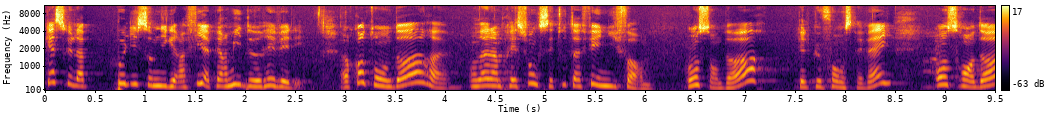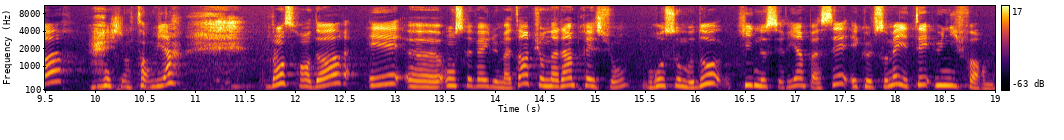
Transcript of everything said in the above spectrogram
qu'est-ce que la polysomnigraphie a permis de révéler Alors quand on dort, on a l'impression que c'est tout à fait uniforme on s'endort, quelquefois on se réveille, on se rendort, j'entends bien, on se rendort et euh, on se réveille le matin, puis on a l'impression, grosso modo, qu'il ne s'est rien passé et que le sommeil était uniforme.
